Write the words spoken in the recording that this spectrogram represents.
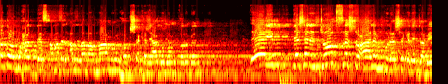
কত মহাদ্দেশ আমাদের আল্লামা মামুল হক সেখানে আগমন করবেন। এই দেশের যোগ শ্রেষ্ঠ আলেমগুলা সেখানে যাবে।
